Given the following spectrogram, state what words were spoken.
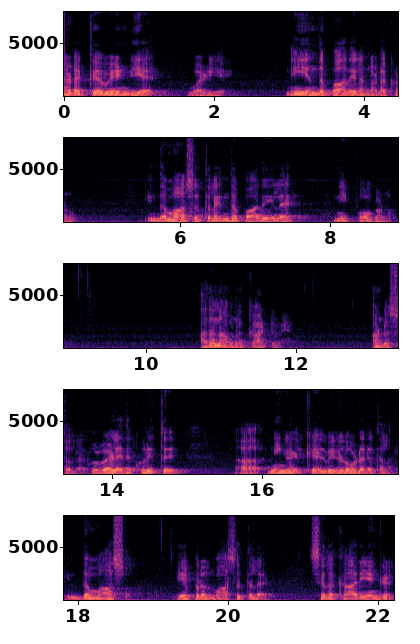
நடக்க வேண்டிய வழியை நீ எந்த பாதையில் நடக்கணும்? இந்த மாதத்தில் எந்த பாதையில் நீ போகணும். அதை நான் உனக்கு காட்டுவேன். ஆண்டு சொல்கிறார் ஒருவேளை இதை குறித்து நீங்கள் கேள்விகளோடு இருக்கலாம். இந்த மாதம் ஏப்ரல் மாதத்தில் சில காரியங்கள்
